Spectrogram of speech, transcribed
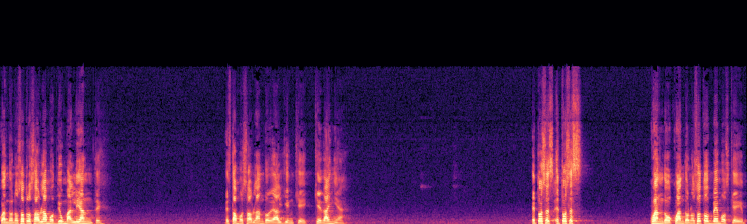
Cuando nosotros hablamos de un maleante, estamos hablando de alguien que, que daña. Entonces, entonces cuando, cuando nosotros vemos que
